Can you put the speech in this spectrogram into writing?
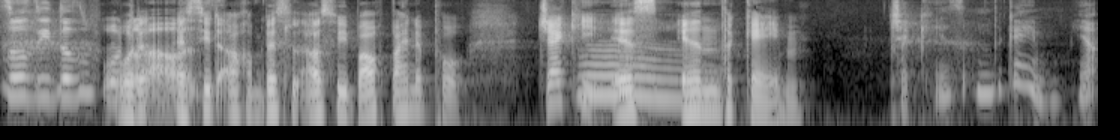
so sieht das Foto Oder aus. es sieht auch ein bisschen aus wie Bauchbeine Po. Jackie is Ah. in the game. Jackie is in the game, ja.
